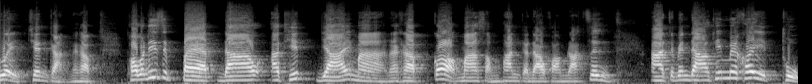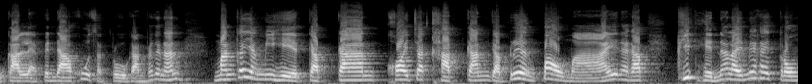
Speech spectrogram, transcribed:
ด้วยเช่นกันนะครับ พอวันที่ 18 ดาวอาทิตย์ย้ายมานะครับ ก็มาสัมพันธ์กับดาวความรัก ซึ่งอาจจะเป็นดาวที่ไม่ค่อยถูกกันแหละเป็นดาวคู่ศัตรูกัน เพราะฉะนั้นมันก็ยังมีเหตุกับการคอยจะขัดกันกับเรื่องเป้าหมายนะครับคิดเห็นอะไรไม่ค่อยตรง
